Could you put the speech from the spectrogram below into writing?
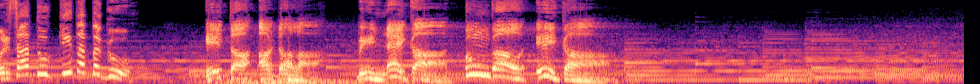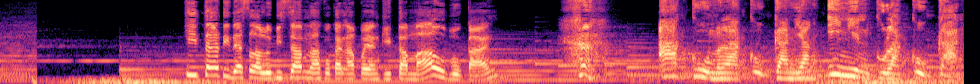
Bersatu kita teguh. Kita adalah Bineka Tunggal Ika. Kita tidak selalu bisa melakukan apa yang kita mau, bukan? Aku melakukan yang ingin kulakukan.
